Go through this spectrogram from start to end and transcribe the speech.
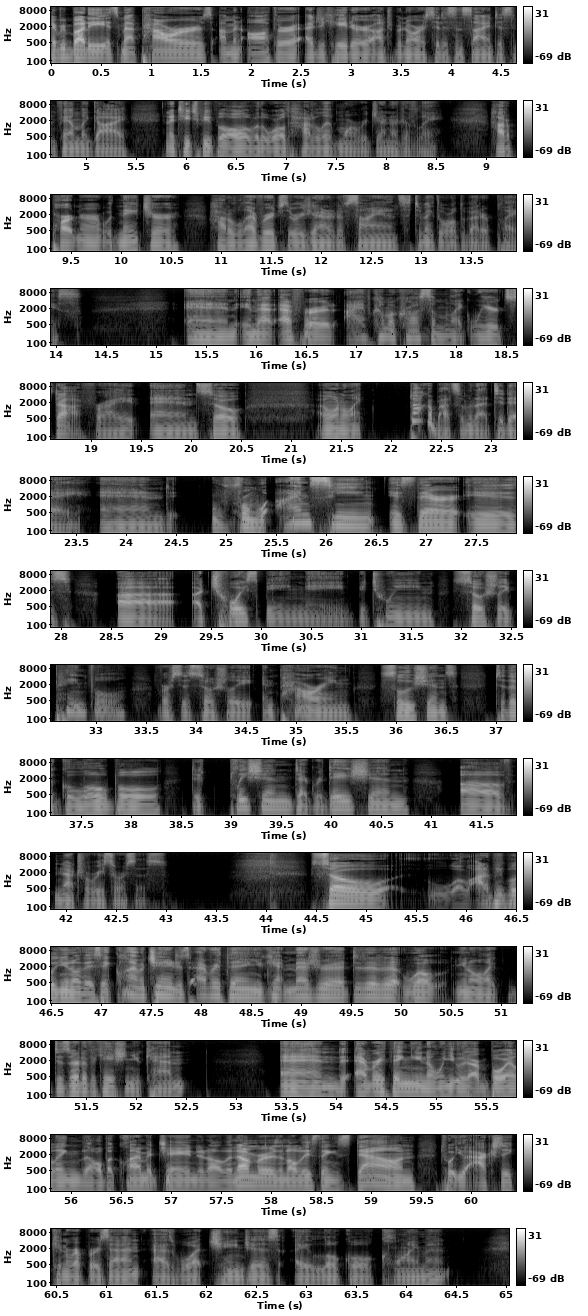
Hey, everybody, it's Matt Powers. I'm an author, educator, entrepreneur, citizen scientist, and family guy. And I teach people all over the world how to live more regeneratively, how to partner with nature, how to leverage the regenerative science to make the world a better place. And in that effort, I've come across some like weird stuff, right? And so I want to like talk about some of that today. And from what I'm seeing is there is uh, a choice being made between socially painful versus socially empowering solutions to the global depletion, degradation of natural resources. So, a lot of people, you know, they say climate change is everything, you can't measure it. Da, da, da. Well, you know, like desertification, you can and everything you know when you start boiling the, all the climate change and all the numbers and all these things down to what you actually can represent as what changes a local climate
